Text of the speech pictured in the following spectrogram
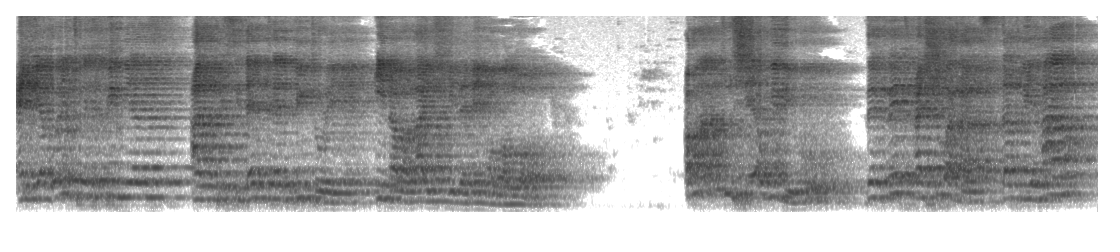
and we are going to experience unprecedented victory in our lives in the name of the Lord. I want to share with you the great assurance that we have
